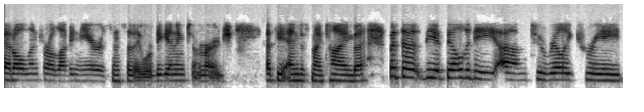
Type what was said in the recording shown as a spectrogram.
at olin for 11 years and so they were beginning to emerge at the end of my time. But but the the ability um, to really create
